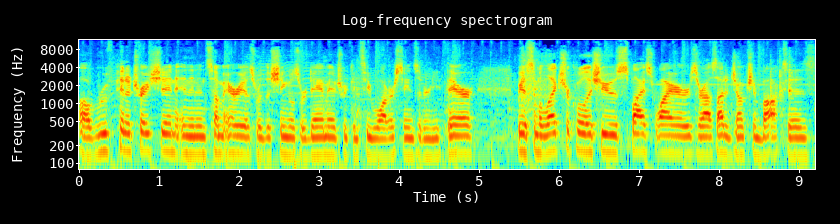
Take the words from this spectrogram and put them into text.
uh, roof penetration and then in some areas where the shingles were damaged we can see water stains underneath there. We have some electrical issues, spliced wires are outside of junction boxes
